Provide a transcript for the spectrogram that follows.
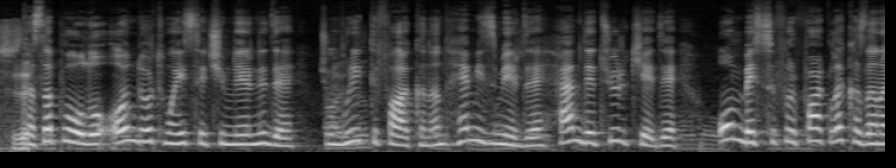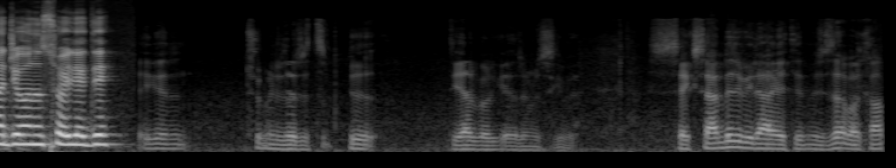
Size Kasapoğlu 14 Mayıs seçimlerini de Cumhur İttifakı'nın hem İzmir'de hem de Türkiye'de 15-0 farkla kazanacağını söyledi. Ege'nin tüm illeri tıpkı diğer bölgelerimiz gibi. 81 vilayetimizde bakan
